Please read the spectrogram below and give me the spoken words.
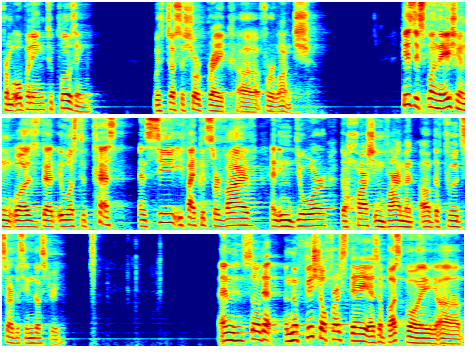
from opening to closing, with just a short break uh, for lunch. His explanation was that it was to test and see if I could survive and endure the harsh environment of the food service industry. And so that an official first day as a busboy uh,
